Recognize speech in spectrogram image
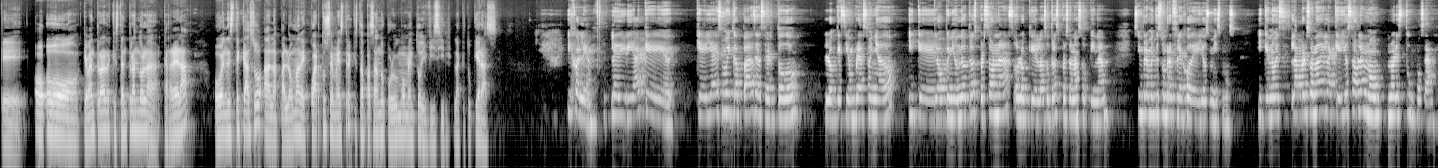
que, o, que va a entrar, que está entrando a la carrera, o en este caso a la paloma de cuarto semestre que está pasando por un momento difícil, la que tú quieras? Híjole, le diría que, que ella es muy capaz de hacer todo lo que siempre ha soñado y que la opinión de otras personas o lo que las otras personas opinan simplemente es un reflejo de ellos mismos y que no es la persona de la que ellos hablan, no, no eres tú, o sea,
